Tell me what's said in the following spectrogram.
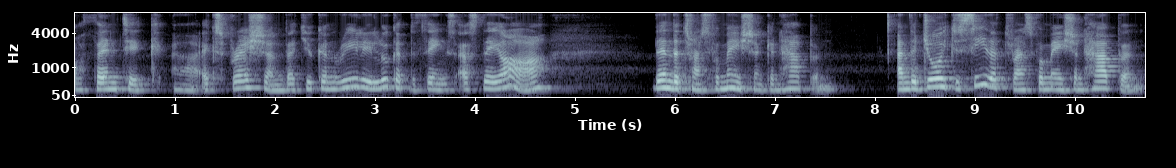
authentic uh, expression that you can really look at the things as they are then the transformation can happen and the joy to see that transformation happen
